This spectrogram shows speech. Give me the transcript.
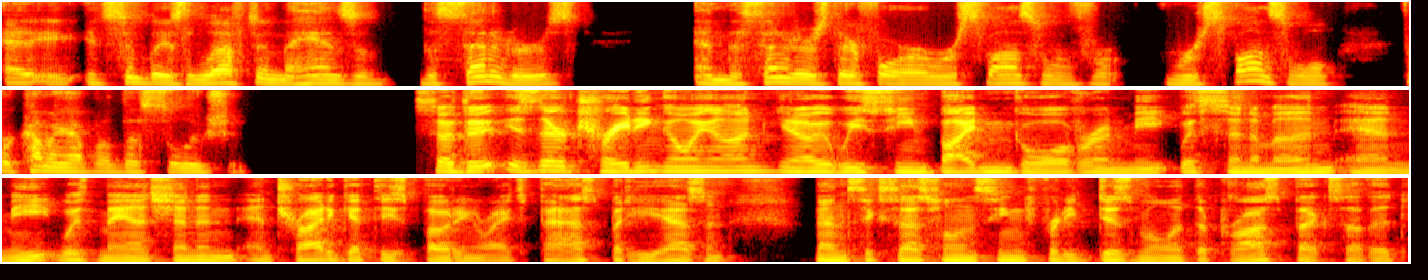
It simply is left in the hands of the senators, and the senators therefore are responsible for responsible for coming up with a solution. So, the, is there trading going on? You know, we've seen Biden go over and meet with Sinema and, meet with Manchin and, and try to get these voting rights passed, but he hasn't been successful and seems pretty dismal at the prospects of it.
